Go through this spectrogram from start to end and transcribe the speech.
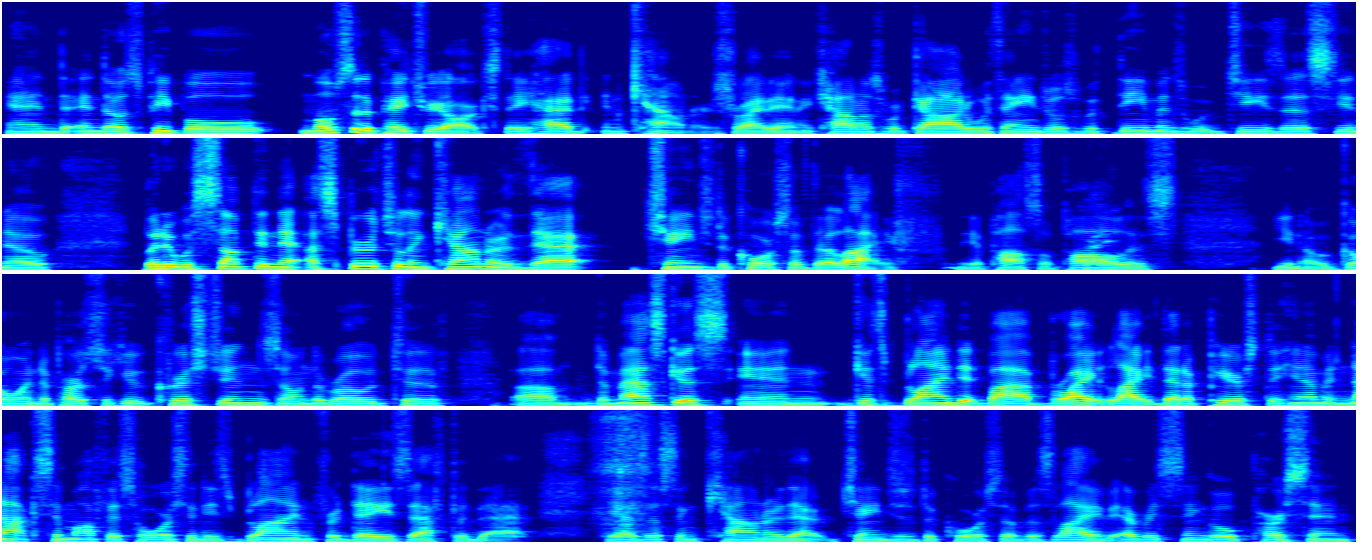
And and those people, most of the patriarchs, they had encounters, right? Had encounters with God, with angels, with demons, with Jesus, you know. But it was something that a spiritual encounter that changed the course of their life. The Apostle Paul is, you know, going to persecute Christians on the road to um, Damascus and gets blinded by a bright light that appears to him and knocks him off his horse, and he's blind for days after that. He has this encounter that changes the course of his life. Every single person,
